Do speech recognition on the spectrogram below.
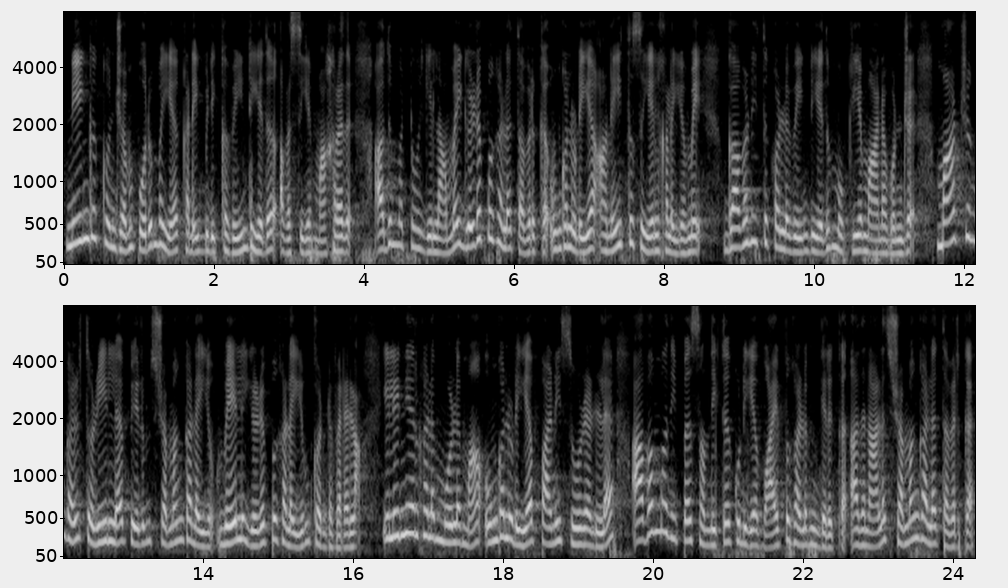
நீங்கள் கொஞ்சம் பொறுமையை கடைபிடிக்க வேண்டியது அவசியமாகிறது. அது மட்டும் இல்லாமல் இழப்புகளை தவிர்க்க உங்களுடைய அனைத்து செயல்களையுமே கவனித்து கொள்ள வேண்டியது முக்கியமான ஒன்று. மாற்றங்கள் தொழிலில் பெரும் சிரமங்களையும் வேலை இழப்புகளையும் கொண்டு வரலாம். இளைஞர்கள் மூலமாக உங்களுடைய பணி சூழலில் அவமதிப்பை சந்திக்கக்கூடிய வாய்ப்புகளும் இருக்குது அதனால் சிரமங்களை தவிர்க்க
